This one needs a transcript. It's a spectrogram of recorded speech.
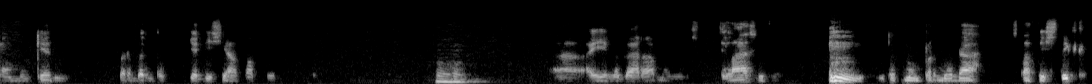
yang mungkin berbentuk jadi siapa pun. Uh, negara jelas gitu. Untuk mempermudah statistik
